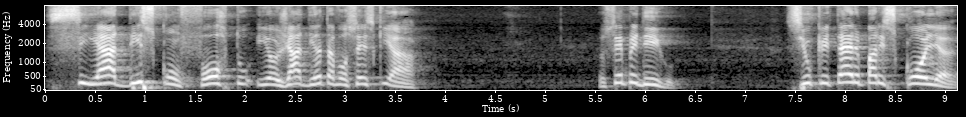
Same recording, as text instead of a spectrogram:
se há desconforto, e eu já adianto a vocês que há. Eu sempre digo: se o critério para escolha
